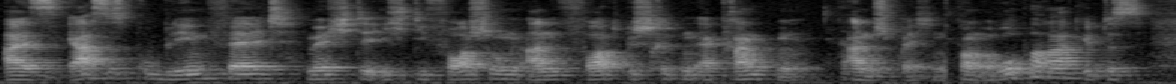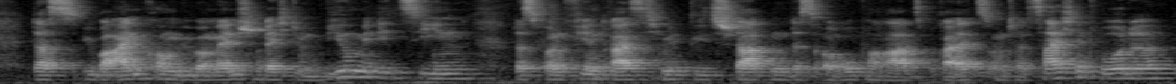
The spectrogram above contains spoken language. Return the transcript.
Als erstes Problemfeld möchte ich die Forschung an fortgeschrittenen Erkrankten ansprechen. Vom Europarat gibt es das Übereinkommen über Menschenrechte und Biomedizin, das von 34 Mitgliedstaaten des Europarats bereits unterzeichnet wurde.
